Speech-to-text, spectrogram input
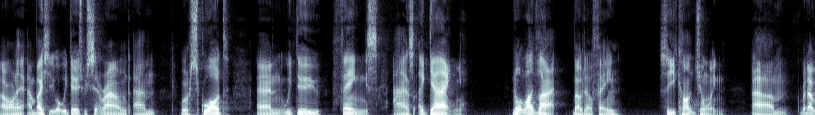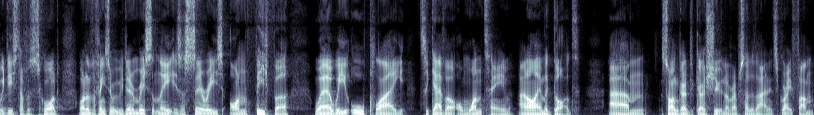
are on it. And basically, what we do is we sit around and we're a squad, and we do things as a gang. Not like that, Belle Delphine. So you can't join. Um, but no, we do stuff as a squad. One of the things that we've been doing recently is a series on FIFA where we all play together on one team, and I am a god. Um, so I'm going to go shoot another episode of that, and it's great fun.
